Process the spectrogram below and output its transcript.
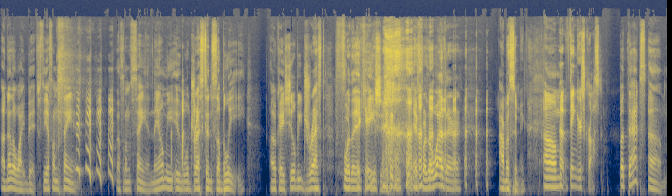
another white bitch. See, that's what I'm saying. that's what I'm saying. Naomi is, will dress sensibly. Okay, she'll be dressed for the occasion and for the weather. I'm assuming. Um, Fingers crossed. but that's um,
